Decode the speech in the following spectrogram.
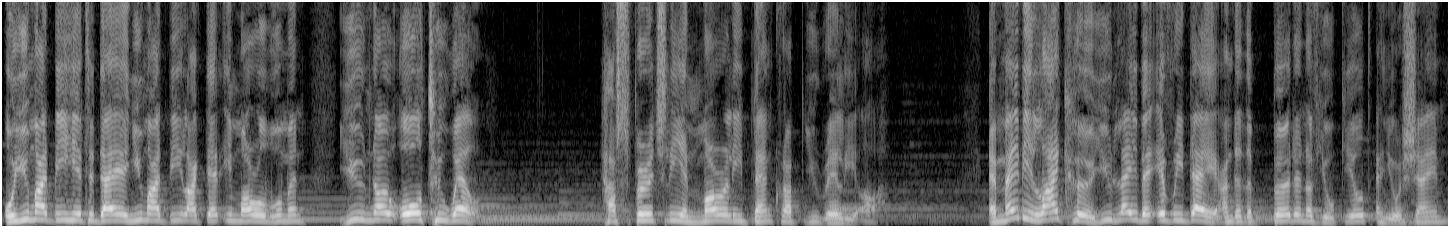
Or you might be here today and you might be like that immoral woman. You know all too well how spiritually and morally bankrupt you really are. And maybe, like her, you labor every day under the burden of your guilt and your shame.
